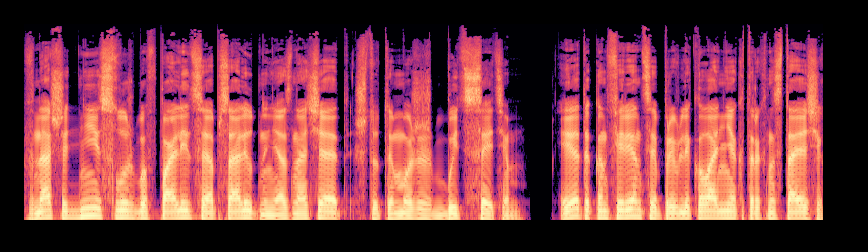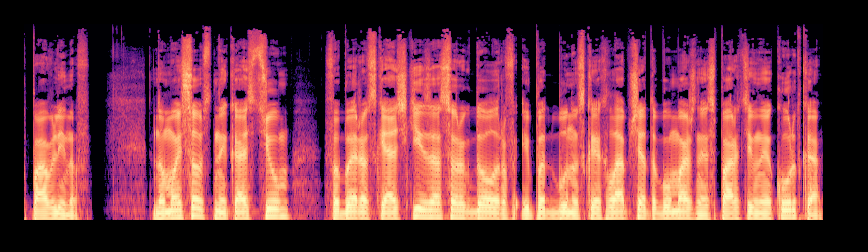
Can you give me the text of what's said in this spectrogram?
В наши дни служба в полиции абсолютно не означает, что ты можешь быть с этим. И эта конференция привлекла некоторых настоящих павлинов. Но мой собственный костюм, ФБРовские очки за 40 долларов и подбуновская хлопчатобумажная спортивная куртка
